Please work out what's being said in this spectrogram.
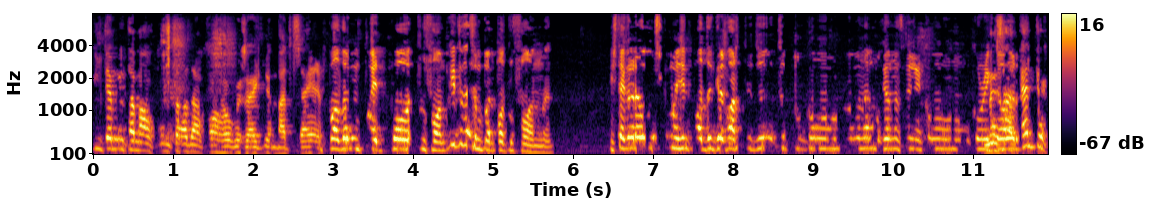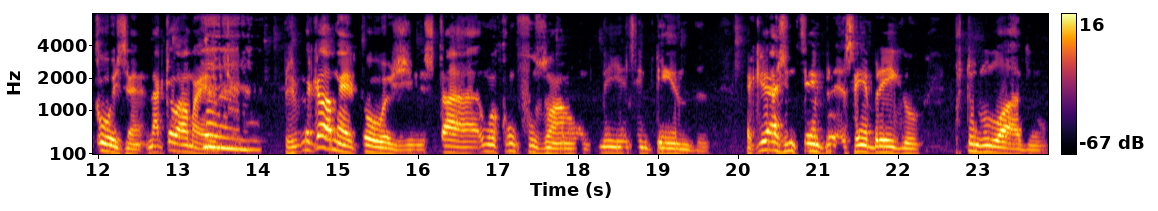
E também está mal contado há qualquer coisa aí que anda de certo. Paulo, um peito para o telefone. Por que tu dás um peito para o telefone, mano? Isto agora hoje como a gente pode gravar tudo, tudo com. mandar uma gravação com, com Mas há record. tanta coisa naquela América. Exemplo, naquela América hoje está uma confusão que nem se entende. Aqui há gente sempre sem abrigo por todo o lado.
